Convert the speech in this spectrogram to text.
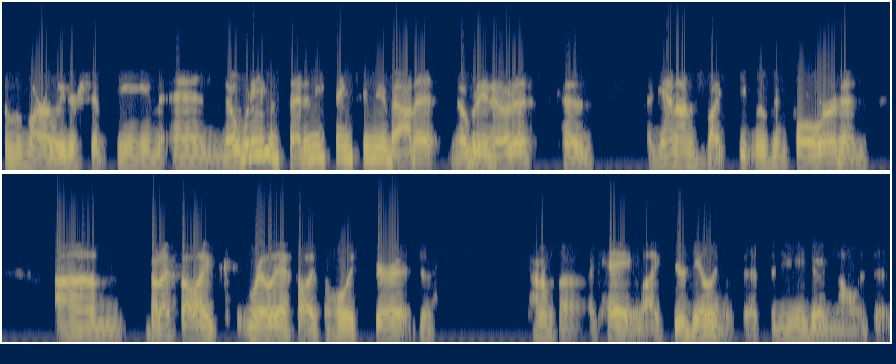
some of our leadership team, and nobody even said anything to me about it. Nobody noticed because, again, I'm just like keep moving forward. And um, but I felt like really, I felt like the Holy Spirit just kind of was like, hey, like you're dealing with this, and you need to acknowledge it.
